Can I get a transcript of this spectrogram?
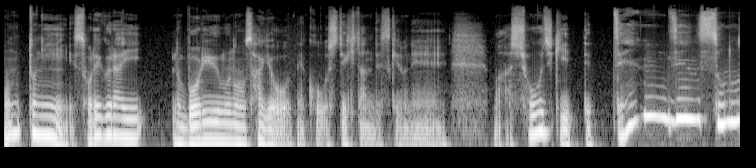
本当にそれぐらいのボリュームの作業をねこうしてきたんですけどね。まあ正直言って全然その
